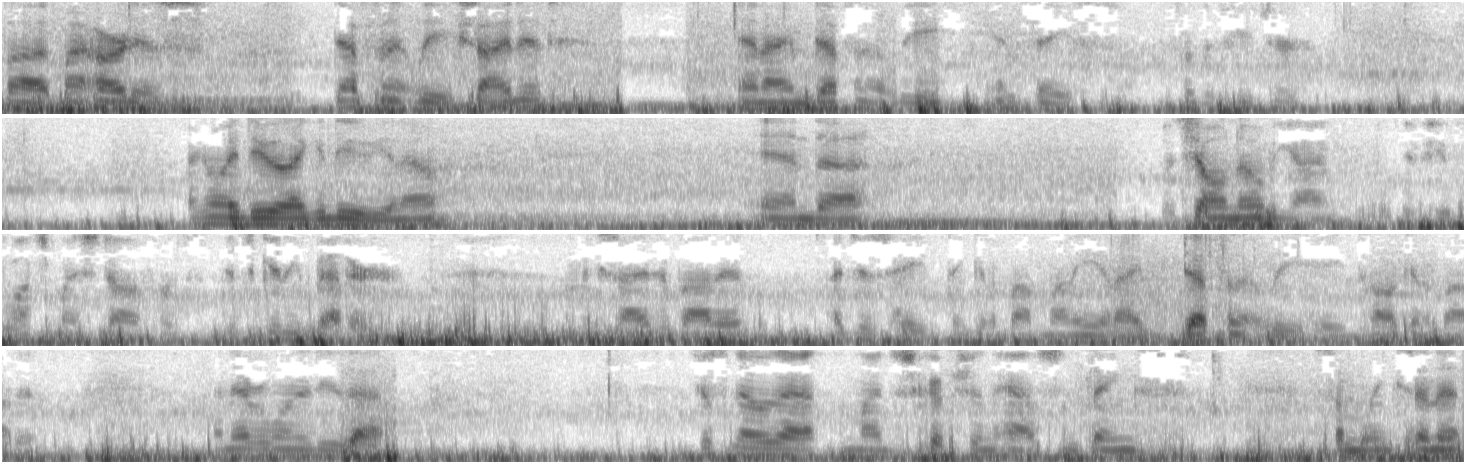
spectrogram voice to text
But my heart is definitely excited and I'm definitely in faith for the future. I can only do what I can do, you know? and uh, but y'all know me. I'm if you've watched my stuff, it's, it's getting better. I'm excited about it. I just hate thinking about money, and I definitely hate talking about it. I never want to do that. Just know that my description has some things, some links in it,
